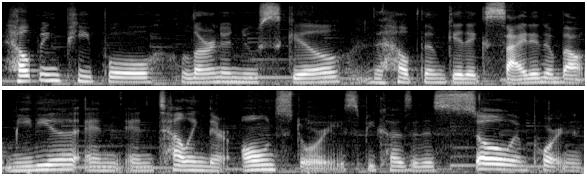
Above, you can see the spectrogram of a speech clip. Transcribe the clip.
helping people learn a new skill to help them get excited about media and, and telling their own stories because it is so important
